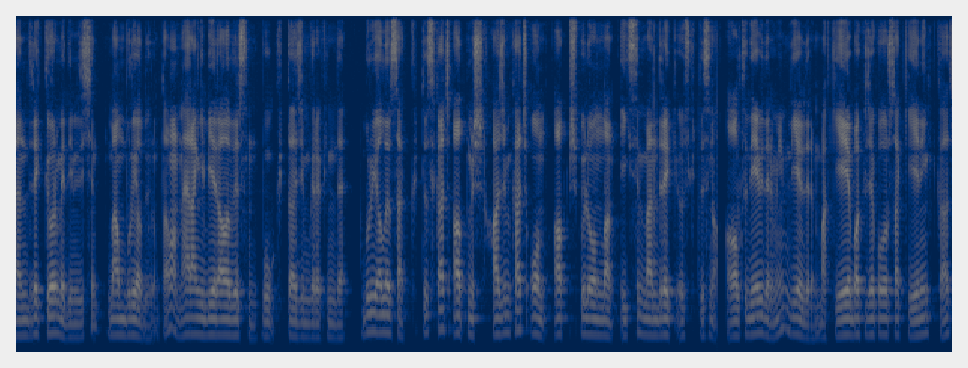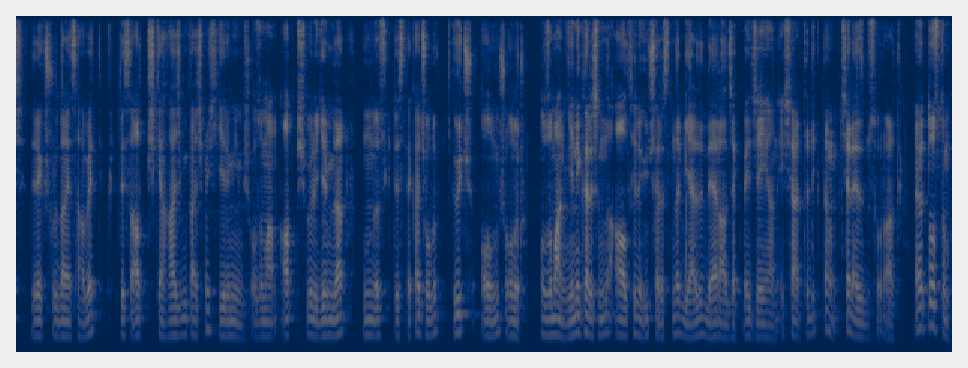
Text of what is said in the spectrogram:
yani direkt görmediğimiz için ben buraya alıyorum tamam mı? Herhangi bir yere alabilirsin bu kütle hacim grafiğinde. Buraya alırsak kütlesi kaç? 60. Hacmi kaç? 10. 60 bölü 10'dan. X'in ben direkt öz kütlesini 6 diyebilir miyim? Diyebilirim. Bak Y'ye bakacak olursak Y'nin kaç? Direkt şuradan hesap et. Kütlesi 60 iken hacmi kaçmış? 20'ymiş. O zaman 60 bölü 20'den bunun öz kütlesi de kaç olur? 3 olmuş olur. O zaman yeni karışımda 6 ile 3 arasında bir yerde değer alacak ve Ceyhan'ı işaretledik değil mi? Çerez bir soru artık. Evet dostum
